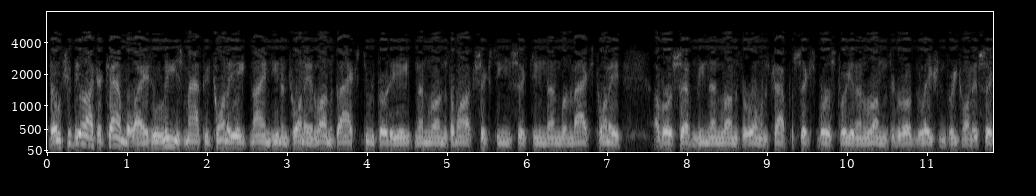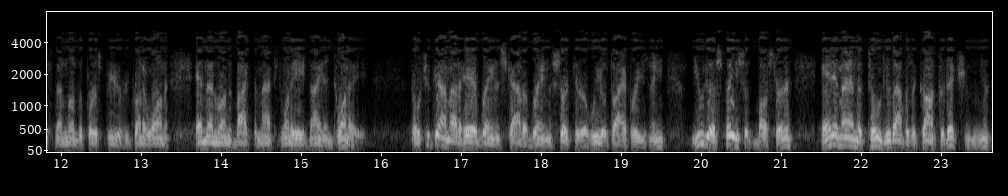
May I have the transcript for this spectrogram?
Don't you be like a Campbellite who leaves Matthew 28, 19 and 20 and runs to Acts 2.38 and then runs to Mark 16, 16, then runs to Acts 20, uh, verse 17, then runs to Romans chapter 6, verse 3, and then runs to Galatians 3.26, then runs to 1 Peter 3.21, and then runs back to Matthew 28, 9 and 20. Don't you come out harebrained, scatterbrained, circular wheel type reasoning. You just face it, Buster. Any man that told you that was a contradiction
